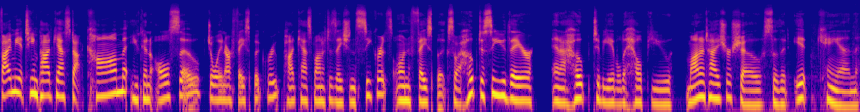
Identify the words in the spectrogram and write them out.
find me at teampodcast.com. You can also join our Facebook group, Podcast Monetization Secrets, on Facebook. So I hope to see you there and I hope to be able to help you monetize your show so that it can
